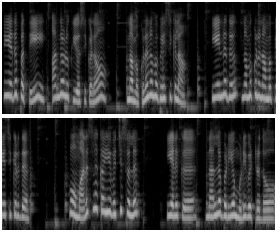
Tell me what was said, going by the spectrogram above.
எதை பத்தி அந்த அளவுக்கு யோசிக்கணும்? நமக்குள்ள நம்ம பேசிக்கலாம். என்னது நமக்குள்ள நாம பேசிக்கிறது? உன் மனசுல கைய வச்சு சொல்லு. எனக்கு நல்லபடியா முடி வெட்டுறதோ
